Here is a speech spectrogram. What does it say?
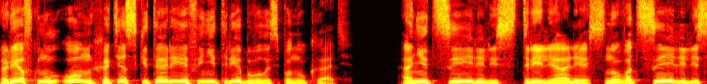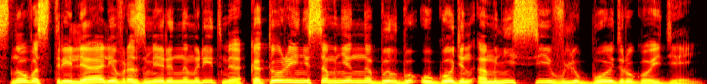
Рявкнул он, хотя скитареев и не требовалось понукать. Они целились, стреляли, снова целились, снова стреляли в размеренном ритме, который, несомненно, был бы угоден амнисии в любой другой день.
